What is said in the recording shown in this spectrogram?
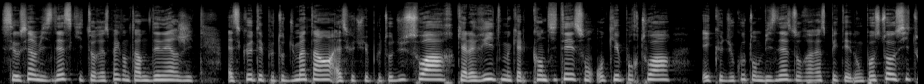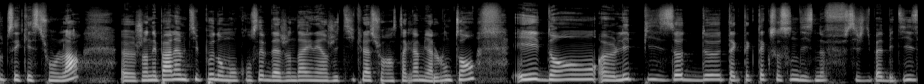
C'est aussi un business qui te respecte en termes d'énergie. Est-ce que tu es plutôt du matin? Est-ce que tu es plutôt du soir? Quel rythme, quelle quantité sont OK pour toi et que du coup ton business devrait respecter? Donc pose-toi aussi toutes ces questions-là. Euh, j'en ai parlé un petit peu dans mon concept d'agenda énergétique là sur Instagram il y a longtemps et dans euh, l'épisode de tac tac tac 79 si je dis pas de bêtises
